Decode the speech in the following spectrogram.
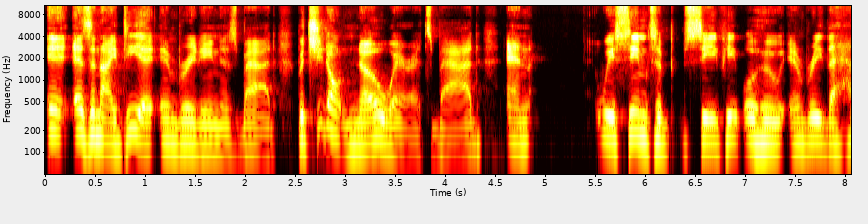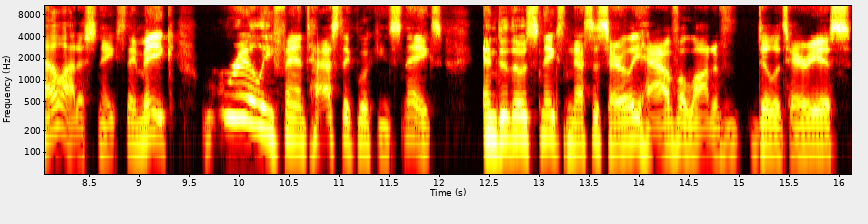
it, as an idea, inbreeding is bad, but you don't know where it's bad. And we seem to see people who inbreed the hell out of snakes. They make really fantastic looking snakes. And do those snakes necessarily have a lot of deleterious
